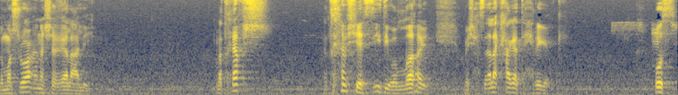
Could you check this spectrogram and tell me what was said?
لمشروع أنا شغال عليه. ما تخافش ما تخافش يا سيدي والله مش هسألك حاجة تحرجك. بص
